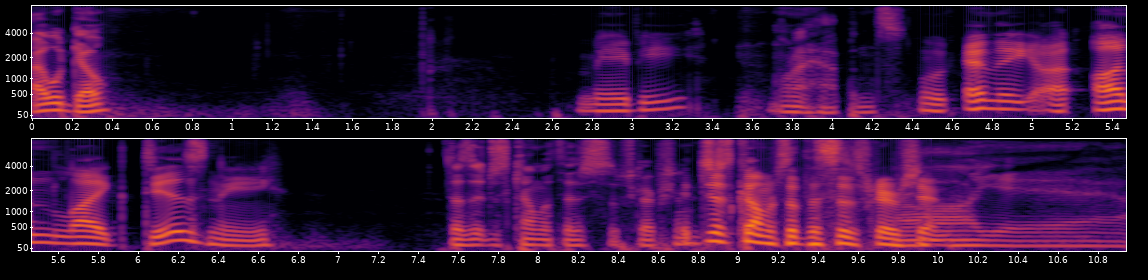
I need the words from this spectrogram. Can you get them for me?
I would go Maybe. when it happens. Look, and they uh, unlike Disney, Does it just come with a subscription? it just comes with a subscription. Oh yeah,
